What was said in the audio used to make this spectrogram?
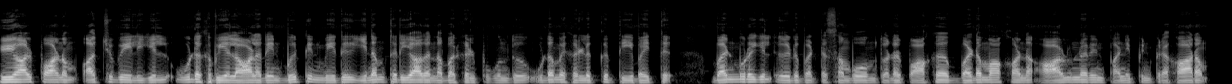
யாழ்ப்பாணம் அச்சுவேலியில் ஊடகவியலாளரின் வீட்டின் மீது இனம் தெரியாத நபர்கள் புகுந்து உடைமைகளுக்கு தீ வைத்து வன்முறையில் ஈடுபட்ட சம்பவம் தொடர்பாக வடமாகாண ஆளுநரின் பணிப்பின் பிரகாரம்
